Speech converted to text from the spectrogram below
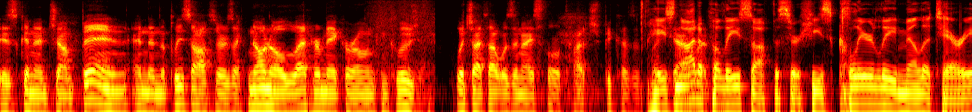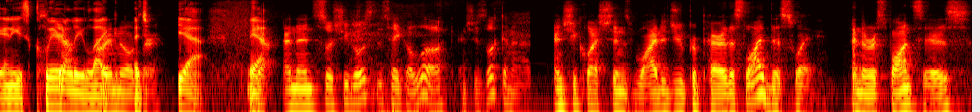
is going to jump in, and then the police officer is like, "No, no, let her make her own conclusion," which I thought was a nice little touch because it's. like, He's yeah, not a police officer. He's clearly military, and he's clearly Yeah, like, military. yeah, yeah, Yeah, and then so she goes to take a look, and she's looking at it, and she questions, "Why did you prepare the slide this way?" And the response is,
